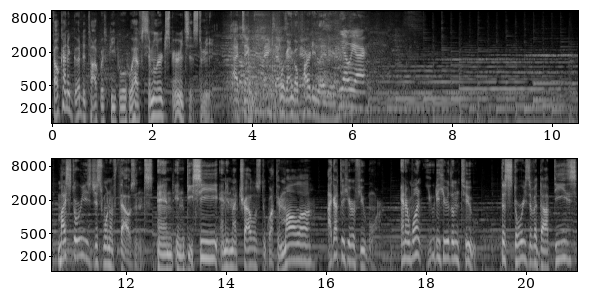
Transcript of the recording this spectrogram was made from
felt kind of good to talk with people who have similar experiences to me. I think we're gonna go party later. Yeah, we are. My story is just one of thousands, and in DC and in my travels to Guatemala, I got to hear a few more. And I want you to hear them too. The stories of adoptees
